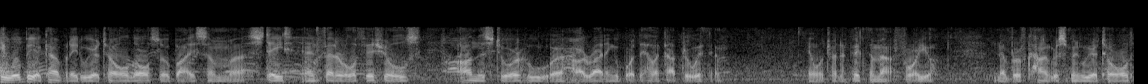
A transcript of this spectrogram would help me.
He will be accompanied, we are told, also by some uh, state and federal officials on this tour who uh, are riding aboard the helicopter with him. And we'll try to pick them out for you. A number of congressmen, we are told,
